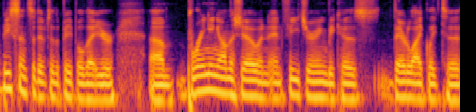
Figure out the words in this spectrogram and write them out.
be sensitive to the people that you're um, bringing on the show and, and featuring because they're likely to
